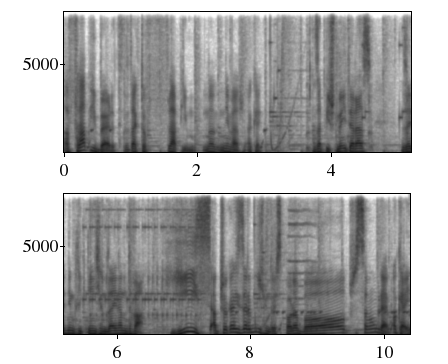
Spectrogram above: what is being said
A Flappy Bird. No tak to Flappy. No nieważne, okej. Zapiszmy i teraz za jednym kliknięciem daje nam dwa. Yes! A przy okazji zarobiliśmy dość sporo, bo przez samą grę. Okej.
